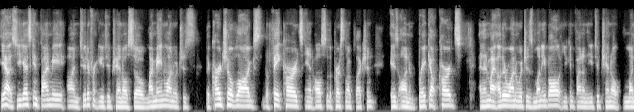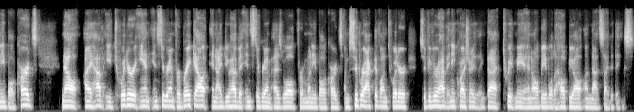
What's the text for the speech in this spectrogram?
yeah, so you guys can find me on two different YouTube channels. So my main one, which is the card show vlogs, the fake cards, and also the personal collection, is on breakout cards. And then my other one, which is Moneyball, you can find on the YouTube channel Moneyball Cards. Now I have a Twitter and Instagram for breakout, and I do have an Instagram as well for Moneyball Cards. I'm super active on Twitter. So if you ever have any question or anything like that, tweet me and I'll be able to help you out on that side of things.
